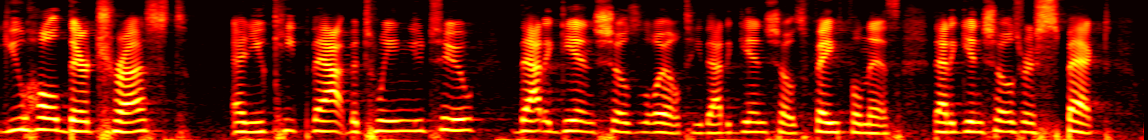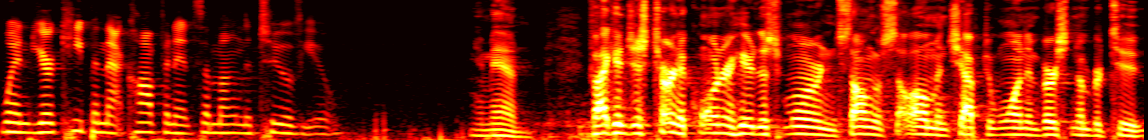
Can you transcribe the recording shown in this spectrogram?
you hold their trust and you keep that between you two, that again shows loyalty. That again shows faithfulness. That again shows respect when you're keeping that confidence among the two of you. Amen. If I can just turn a corner here this morning, Song of Solomon, chapter 1, and verse number 2.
